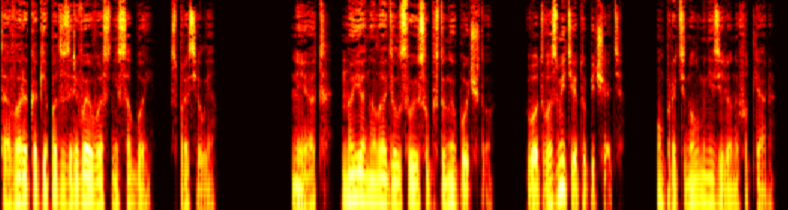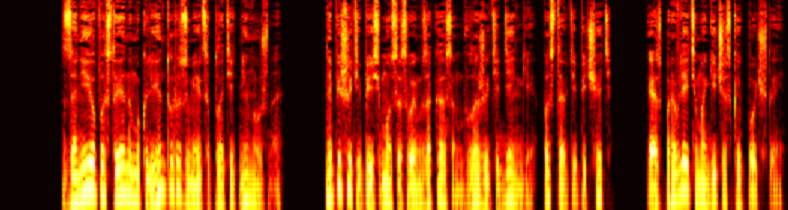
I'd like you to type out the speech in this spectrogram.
«Товары, как я подозреваю, у вас не с собой?» — спросил я. «Нет, но я наладил свою собственную почту. Вот, возьмите эту печать». Он протянул мне зеленый футляр. За нее постоянному клиенту, разумеется, платить не нужно. Напишите письмо со своим заказом, вложите деньги, поставьте печать и отправляйте магической почтой.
